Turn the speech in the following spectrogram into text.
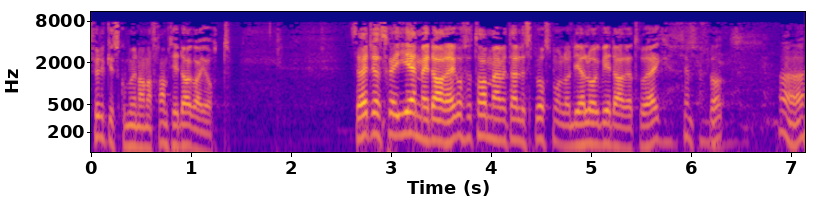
fylkeskommunene fram til i dag har gjort. Så jeg vet ikke, jeg skal gi meg der, jeg, og så tar vi eventuelle spørsmål og dialog videre, tror jeg. Kjempeflott. Ja,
